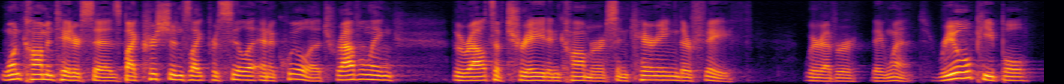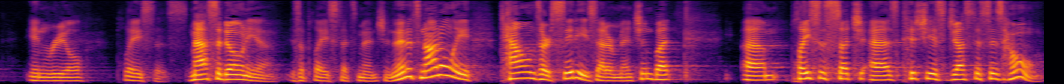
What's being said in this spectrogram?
one commentator says by Christians like Priscilla and Aquila traveling the routes of trade and commerce and carrying their faith wherever they went. Real people in real places. Macedonia is a place that's mentioned. And it's not only towns or cities that are mentioned, but um, places such as Titius Justus's home.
